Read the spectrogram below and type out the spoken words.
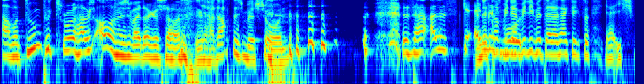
Aber Doom Patrol habe ich auch noch nicht weitergeschaut. Ja, dachte ich mir schon. Das ist ja alles Und geendet. jetzt kommt wieder Willi mit seiner Taktik so, ja, ich,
